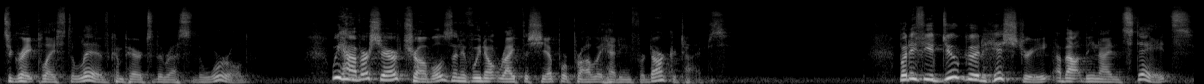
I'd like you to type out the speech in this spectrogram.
It's a great place to live compared to the rest of the world. We have our share of troubles, and if we don't right the ship, we're probably heading for darker times. But if you do good history about the United States,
